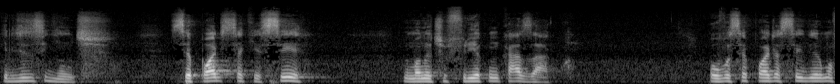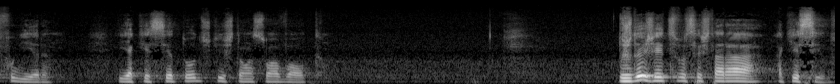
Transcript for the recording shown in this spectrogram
que ele diz o seguinte: você pode se aquecer numa noite fria com um casaco. Ou você pode acender uma fogueira e aquecer todos que estão à sua volta. Dos dois jeitos você estará aquecido.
